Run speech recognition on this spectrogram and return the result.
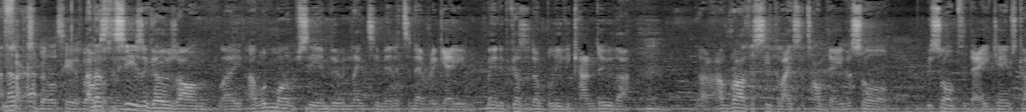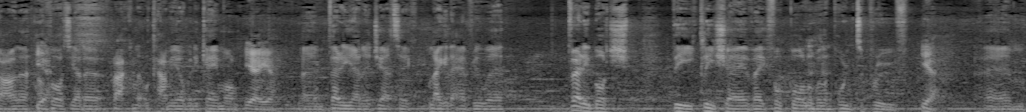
And as- flexibility as well. And as the he? season goes on, like I wouldn't want to see him doing 90 minutes in every game, mainly because I don't believe he can do that. Hmm. I'd rather see the likes of Tom Davies or we saw him today, James Garner. I Yeah. thought he had a cracking little cameo when he came on. Yeah, yeah. Um, very energetic, legging it everywhere. Very much the cliche of a footballer with a point to prove. Yeah. Um,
